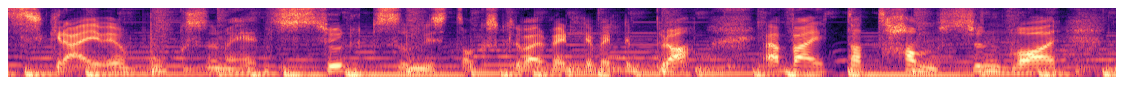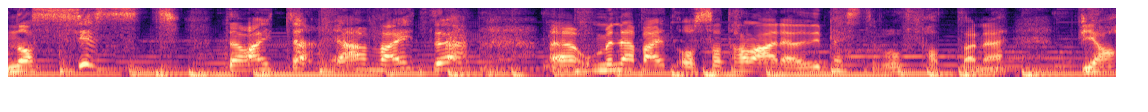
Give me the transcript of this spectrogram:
skrev en bok som het Sult, som visstnok skulle være veldig, veldig bra. Jeg veit at Hamsun var nazist. Det veit jeg. Jeg veit det. Eh, Men jeg veit også at han er en av de beste forfatterne vi har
